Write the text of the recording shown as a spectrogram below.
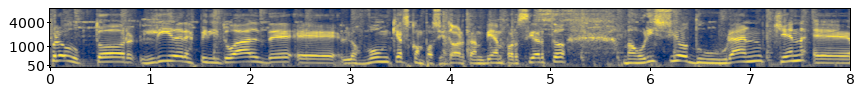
productor, líder espiritual de eh, Los Bunkers, compositor también, por cierto, Mauricio Durán, quien eh,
